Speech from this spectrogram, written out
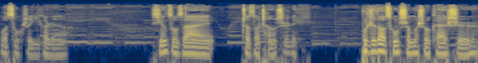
我总是一个人啊，行走在这座城市里。不知道从什么时候开始，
